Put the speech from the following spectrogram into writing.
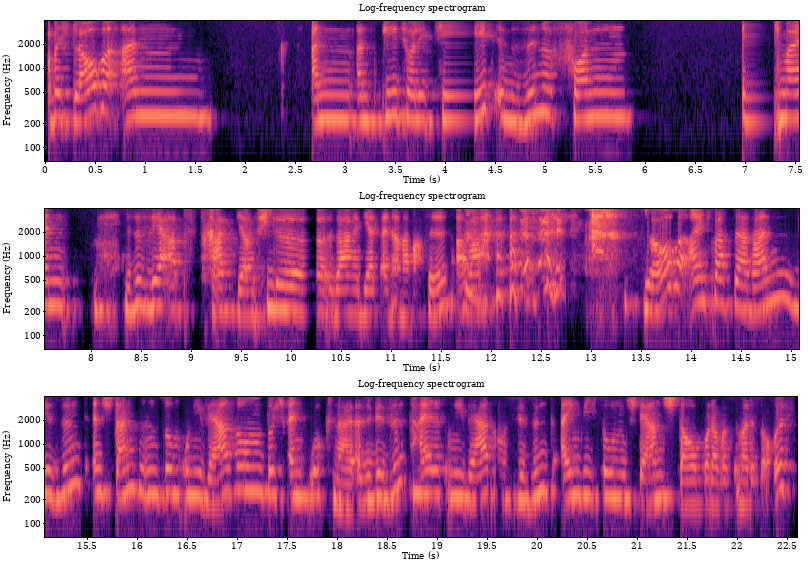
aber ich glaube an, an, an Spiritualität im Sinne von, ich, ich meine, das ist sehr abstrakt, ja, und viele sagen, die hat einen an der Waffel, aber glaube einfach daran, wir sind entstanden in so einem Universum durch einen Urknall. Also wir sind Teil des Universums, wir sind eigentlich so ein Sternstaub oder was immer das auch ist.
